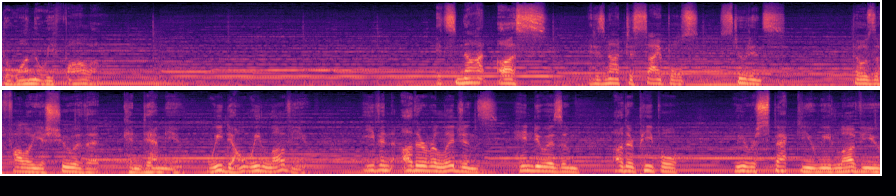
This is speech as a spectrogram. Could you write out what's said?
the one that we follow. It's not us, it is not disciples, students, those that follow Yeshua that condemn you. We don't, we love you. Even other religions, Hinduism, other people, we respect you, we love you,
